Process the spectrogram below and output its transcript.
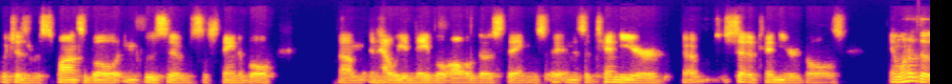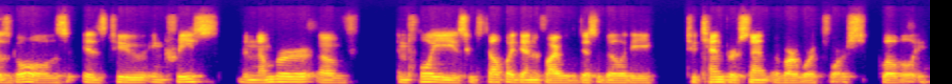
which is responsible inclusive sustainable um, and how we enable all of those things and it's a 10 year uh, set of 10 year goals and one of those goals is to increase the number of employees who self-identify with a disability to 10% of our workforce globally.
